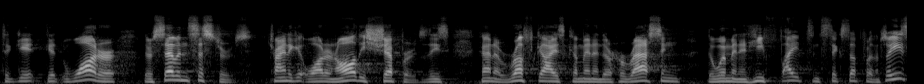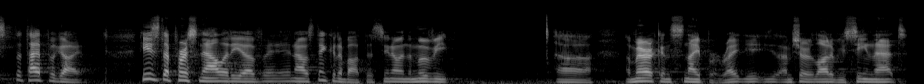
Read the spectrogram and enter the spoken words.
to get, get water, there's seven sisters trying to get water, and all these shepherds, these kind of rough guys come in, and they're harassing the women, and he fights and sticks up for them. So he's the type of guy. He's the personality of, and I was thinking about this, you know, in the movie uh, American Sniper, right? You, you, I'm sure a lot of you seen that.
